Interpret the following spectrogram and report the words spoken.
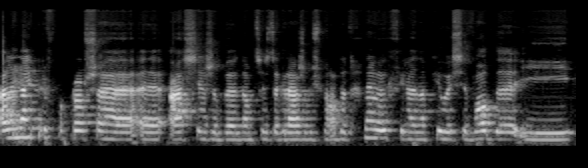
ale najpierw poproszę e, Asię, żeby nam coś zagrała, żebyśmy odetchnęły, chwilę napiły się wody i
